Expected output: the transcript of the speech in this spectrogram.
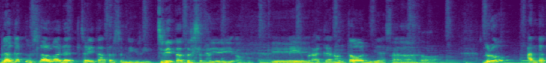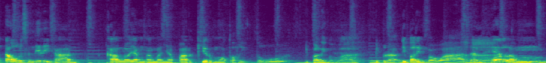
Braga tuh selalu ada cerita tersendiri. Cerita tersendiri oke. Di Braga nonton biasa Ah. nonton. Dulu anda tahu sendiri kan kalau yang namanya parkir motor itu di paling bawah. di, bra- di paling bawah. Dan Ah. helm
